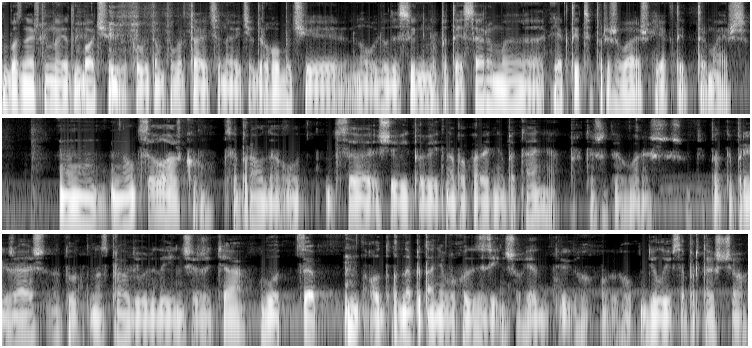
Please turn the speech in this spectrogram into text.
Бо знаєш, ну я бачу, коли там повертаються навіть і в Дрогобичі, ну, люди з сильними ПТСРами. Як ти це переживаєш, як ти тримаєшся? Ну, це важко, це правда. Це ще відповідь на попереднє питання про те, що ти говориш, що типу, ти приїжджаєш, а тут насправді у людей інше життя. От це одне питання виходить з іншого. Я ділився про те, що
